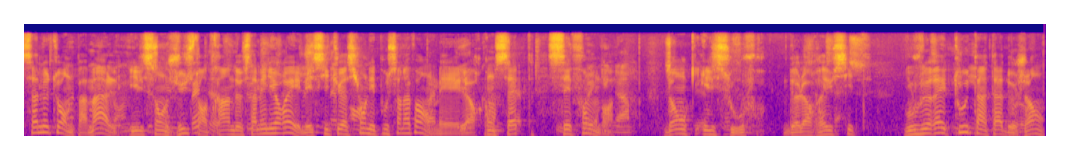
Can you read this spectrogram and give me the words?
Ça ne tourne pas mal, ils sont juste en train de s'améliorer, les situations les poussent en avant, mais leur concept s'effondre. Donc ils souffrent de leur réussite. Vous verrez tout un tas de gens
